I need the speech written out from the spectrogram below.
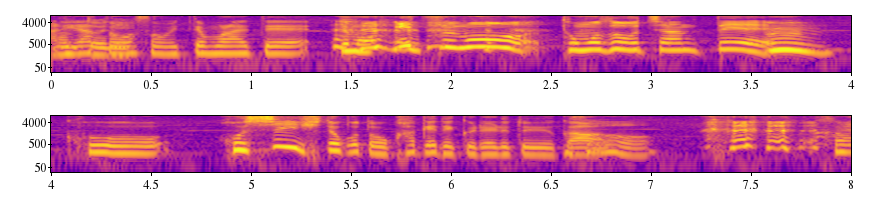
ありがとうそう言ってもらえて。でもいつも友蔵ちゃんって、うん。こう欲しい一言をかけてくれるというかそそう。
